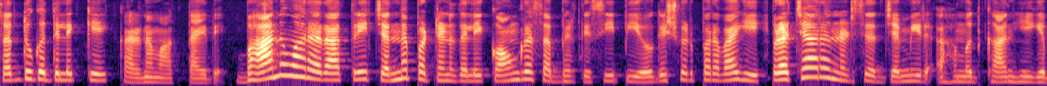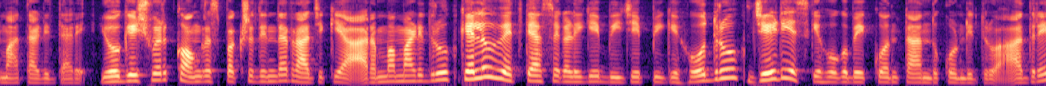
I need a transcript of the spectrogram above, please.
ಸದ್ದುಗದ್ದಲಕ್ಕೆ ಕಾರಣವಾಗ್ತಾ ಇದೆ. ಭಾನುವಾರ ರಾತ್ರಿ ಚನ್ನಪಟ್ಟಣದಲ್ಲಿ ಕಾಂಗ್ರೆಸ್ ಅಭ್ಯರ್ಥಿ ಸಿಪಿ ಯೋಗೇಶ್ವರ್ ಪರವಾಗಿ ಪ್ರಚಾರ ನಡೆಸಿದ ಜಮೀರ್ ಅಹಮದ್ ಖಾನ್ ಹೀಗೆ ಮಾತಾಡಿದ್ದಾರೆ. ಯೋಗೇಶ್ವರ್ ಕಾಂಗ್ರೆಸ್ ಪಕ್ಷದಿಂದ ರಾಜಕೀಯ ಆರಂಭ ಮಾಡಿದ್ರು, ಕೆಲವು ವ್ಯತ್ಯಾಸಗಳಿಗೆ ಬಿಜೆಪಿಗೆ ಹೋದ್ರು, ಜೆಡಿಎಸ್ಗೆ ಹೋಗಬೇಕು ಅಂತ ಅಂದುಕೊಂಡಿದ್ರು. ಆದ್ರೆ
